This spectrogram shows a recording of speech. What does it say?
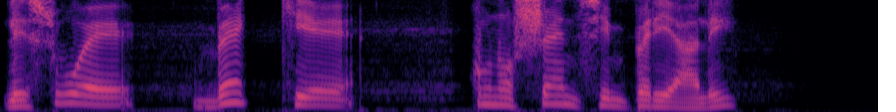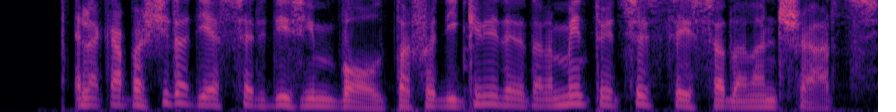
le sue vecchie conoscenze imperiali e la capacità di essere disinvolta, cioè di credere talmente in se stessa da lanciarsi.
